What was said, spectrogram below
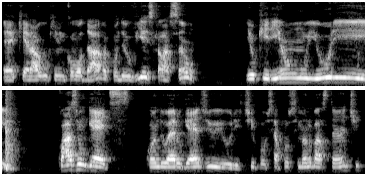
é, que era algo que me incomodava quando eu via a escalação eu queria um Yuri, quase um Guedes, quando era o Guedes e o Yuri, tipo, se aproximando bastante,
